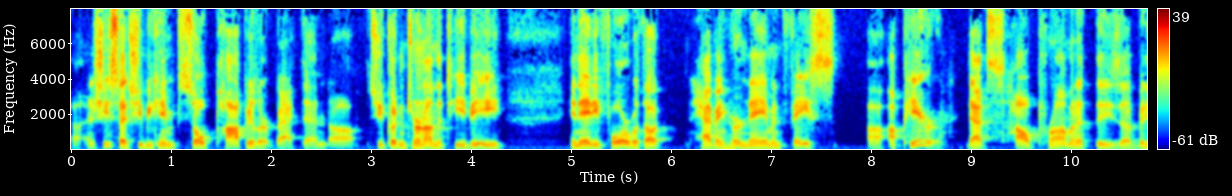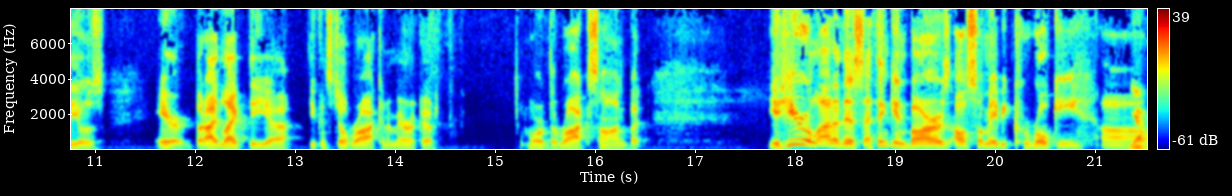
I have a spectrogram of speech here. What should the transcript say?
uh, and she said she became so popular back then uh, she couldn't turn on the TV in '84 without having her name and face uh, appear. That's how prominent these videos aired. But I'd like the "You Can Still Rock in America" more of the rock song, but you hear a lot of this, I think, in bars, also maybe karaoke. Um, yep.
